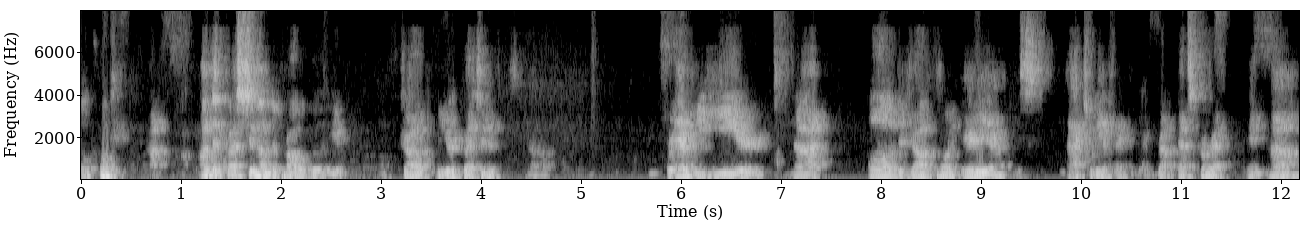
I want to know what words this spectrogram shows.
Okay, Uh, on the question on the probability of, of drought, your question is, uh, for every year, not all of the drought prone area is actually affected by drought, that's correct, uh,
